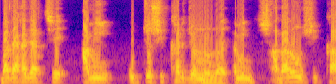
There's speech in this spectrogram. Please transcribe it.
বা দেখা যাচ্ছে আমি উচ্চশিক্ষার জন্য নয়, আমি সাধারণ শিক্ষা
